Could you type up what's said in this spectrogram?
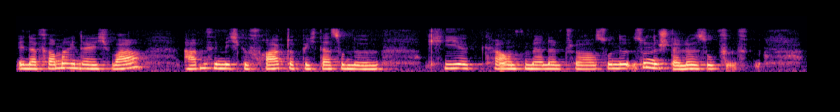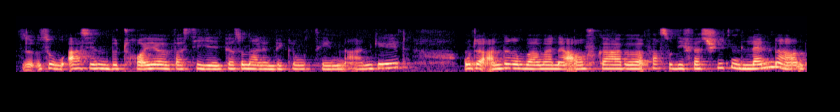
In der Firma, in der ich war, haben sie mich gefragt, ob ich da so eine Key Account Manager, so eine, so eine Stelle, so, so Asien betreue, was die Personalentwicklungsthemen angeht. Unter anderem war meine Aufgabe, einfach so die verschiedenen Länder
